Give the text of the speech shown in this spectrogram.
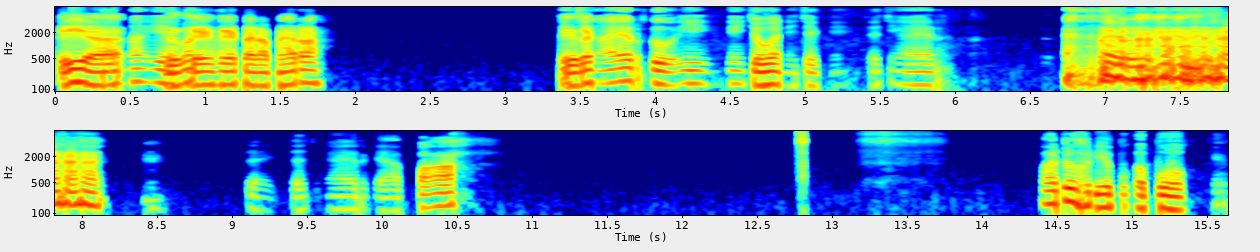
Cacing Iya, tanah, iya, kayak kayak tanah merah. Iya cacing air tuh ih nih coba nih cek nih cacing air cacing air kayak apa waduh dia buka bokep.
